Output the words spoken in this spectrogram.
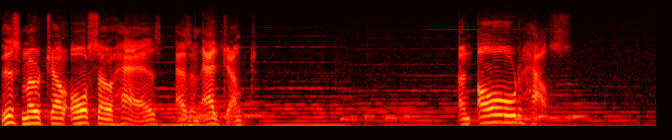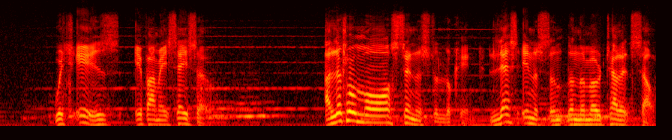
This motel also has, as an adjunct, an old house, which is, if I may say so, a little more sinister looking, less innocent than the motel itself.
